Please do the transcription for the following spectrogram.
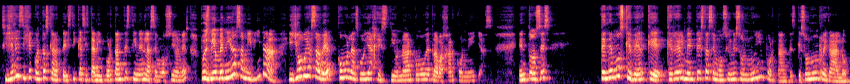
si ya les dije cuántas características y tan importantes tienen las emociones, pues bienvenidas a mi vida. Y yo voy a saber cómo las voy a gestionar, cómo voy a trabajar con ellas. Entonces, tenemos que ver que, que realmente estas emociones son muy importantes, que son un regalo,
